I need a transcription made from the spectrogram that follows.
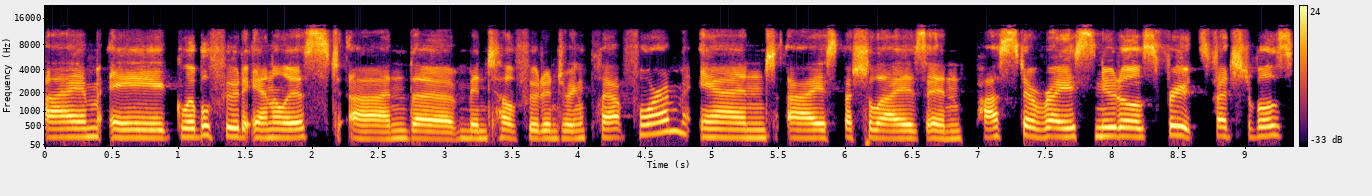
I'm a global food analyst on the Mintel Food and Drink platform, and I specialize in pasta, rice, noodles, fruits, vegetables,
